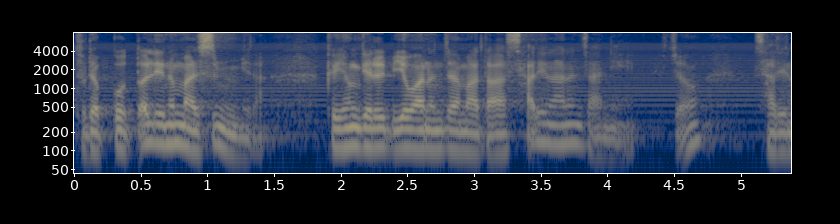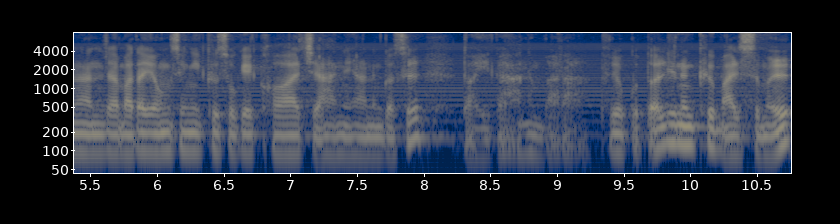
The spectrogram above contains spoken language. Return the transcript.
두렵고 떨리는 말씀입니다. 그 형제를 미워하는 자마다 살인하는 자니, 그죠? 살인하는 자마다 영생이 그 속에 거하지 아니하는 것을 너희가 아는 바라. 두렵고 떨리는 그 말씀을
